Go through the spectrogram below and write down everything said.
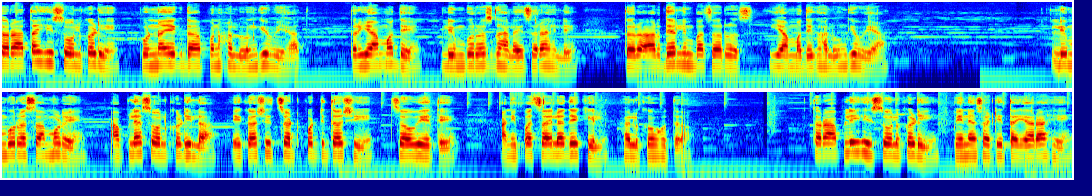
तर आता ही सोलकढी पुन्हा एकदा आपण हलवून घेऊयात. तर यामध्ये लिंबू रस घालायचं राहिले तर अर्ध्या लिंबाचा रस यामध्ये घालून घेऊया. लिंबू रसामुळे आपल्या सोलकडीला एक अशी चटपटीत अशी चव येते आणि पचायला देखील हलकं होतं. तर आपली ही सोलकढी पिण्यासाठी तयार आहे.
